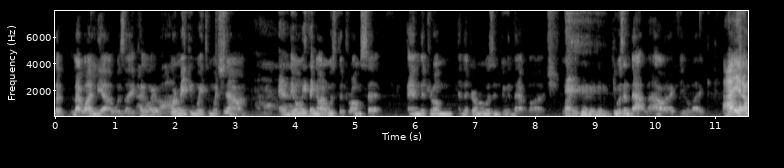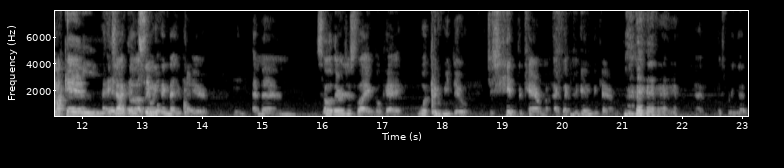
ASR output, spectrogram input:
like La Guardia was like, Algo que baja. we're making way too much sound. Ah. And the only thing on was the drum set. And the drum and the drummer wasn't doing that much. Like he wasn't that loud, I feel like. Ah, era más que el. el- Exactly, el that's the only thing that you could hear. Mm. And then, so they were just like, okay, what could we do? Just hit the camera, act like you're hitting the camera. And it's pretty good.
